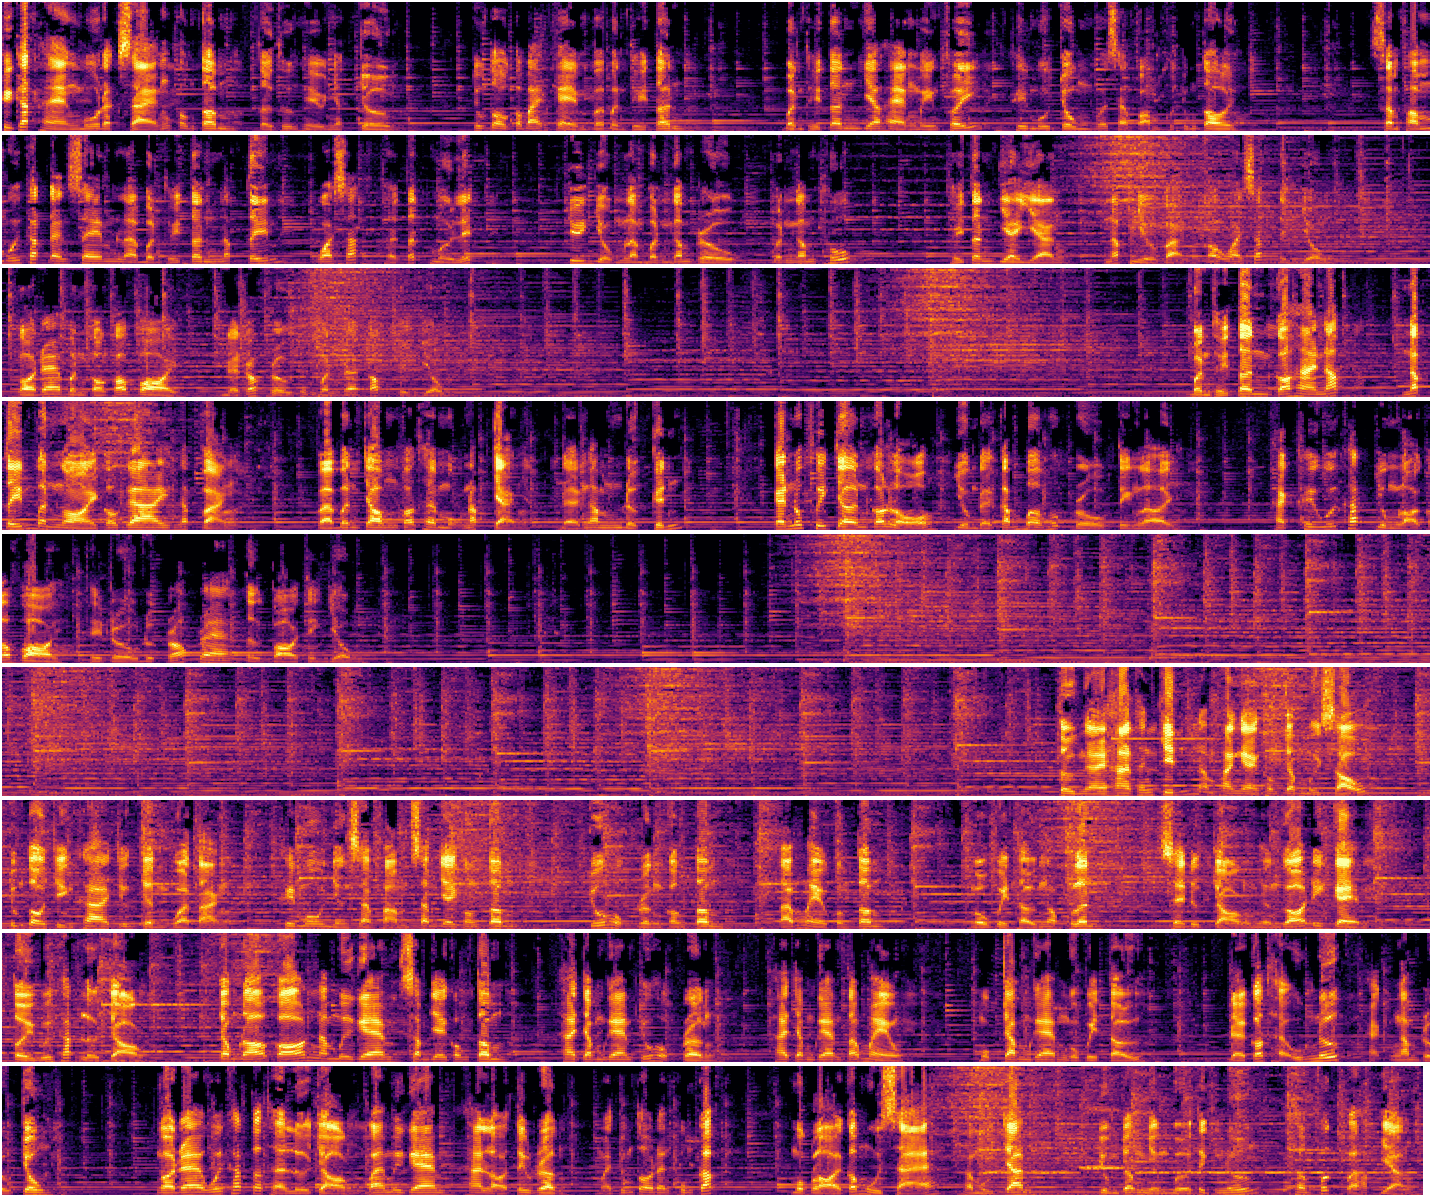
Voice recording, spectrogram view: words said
Khi khách hàng mua đặc sản tôm tâm từ thương hiệu Nhật Trường, chúng tôi có bán kèm với bình thủy tinh. Bình thủy tinh giao hàng miễn phí khi mua chung với sản phẩm của chúng tôi. Sản phẩm quý khách đang xem là bình thủy tinh nắp tím, qua sách thể tích 10 lít, chuyên dụng làm bình ngâm rượu, bình ngâm thuốc. Thủy tinh dày dặn, nắp nhựa vặn có quai sách tiện dụng. Ngoài ra bình còn có vòi để rót rượu trong bình ra cốc tiện dụng. Bình thủy tinh có hai nắp, nắp tím bên ngoài có gai, nắp vặn và bên trong có thêm một nắp chặn để ngâm được kín. Cái nút phía trên có lỗ dùng để cắm bơm hút rượu tiện lợi. Hoặc khi quý khách dùng loại có vòi thì rượu được rót ra từ vòi tiền dụng. Từ ngày 2 tháng 9 năm 2016, chúng tôi triển khai chương trình quà tặng khi mua những sản phẩm xăm dây con tâm, chúa hụt rừng con tâm, táo mèo con tâm, ngũ vị tử ngọc linh sẽ được chọn những gói đi kèm tùy quý khách lựa chọn. Trong đó có 50g xăm dây con tâm, 200g chúa hụt rừng, 200g táo mèo, 100g ngũ vị tử để có thể uống nước hoặc ngâm rượu chung. Ngoài ra quý khách có thể lựa chọn 30g hai loại tiêu rừng mà chúng tôi đang cung cấp một loại có mùi xả và mùi chanh, dùng trong những bữa tiệc nướng, thơm phức và hấp dẫn.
